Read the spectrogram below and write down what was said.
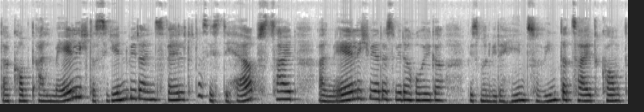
da kommt allmählich das Yin wieder ins Feld, das ist die Herbstzeit, allmählich wird es wieder ruhiger, bis man wieder hin zur Winterzeit kommt,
